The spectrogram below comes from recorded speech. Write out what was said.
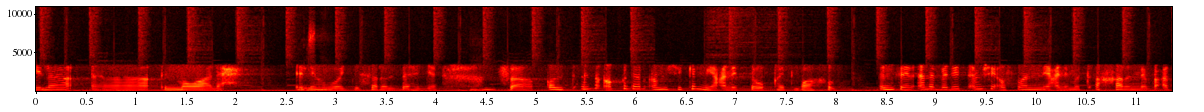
إلى آه الموالح. اللي هو جسر البهجة. فقلت أنا أقدر أمشي كم يعني التوقيت باخذ؟ إنزين أنا بديت أمشي أصلا يعني متأخر انه بعد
